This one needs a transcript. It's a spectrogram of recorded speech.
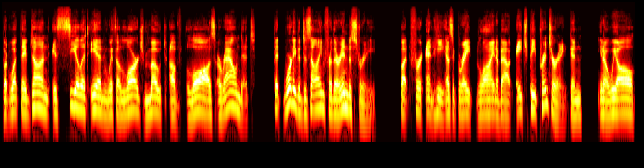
but what they've done is seal it in with a large moat of laws around it that weren't even designed for their industry. But for, and he has a great line about HP printer ink. And, you know, we all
